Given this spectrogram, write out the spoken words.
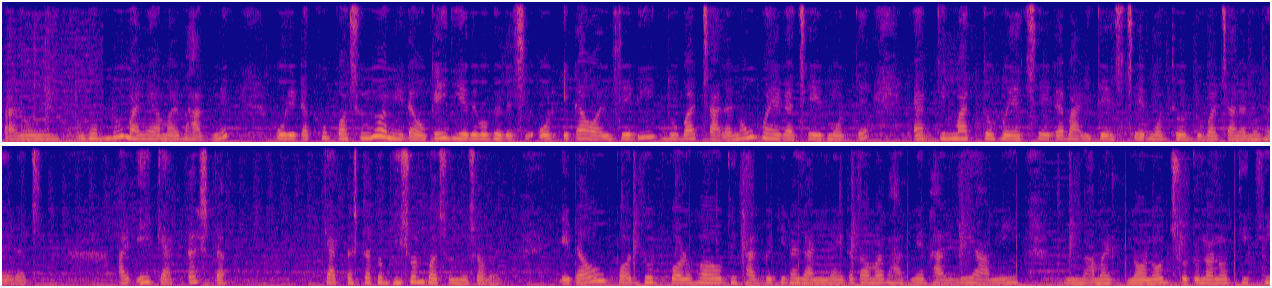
কারণ গুবলু মানে আমার ভাগ্নে, ওর এটা খুব পছন্দ, আমি এটা ওকেই দিয়ে দেবো ভেবেছি। ওর এটা অলরেডি দুবার চালানোও হয়ে গেছে এর মধ্যে। একদিন মাত্র হয়েছে, এটা বাড়িতে এসছে, এর মধ্যে ওর দুবার চালানো হয়ে গেছে। আর এই ক্যাকটাসটা ক্যাকটাসটা তো ভীষণ পছন্দ সবার। এটাও পদ্ম বড় হওয়া অবধি থাকবে কিনা জানি না। এটা তো আমার ভাগ্নে, ভাগ্নি, আমি আমার ননদ, ছোট ননদ, তিথি,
